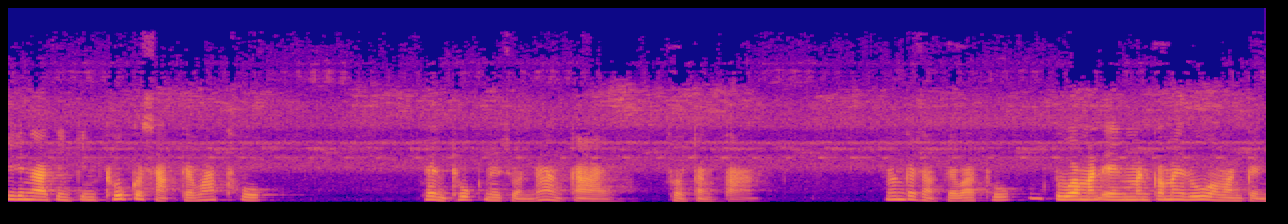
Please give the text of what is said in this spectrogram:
พิจารณาจริงๆทุกข์ก็สักแต่ว่าทุกข์เช่นทุกข์ในส่วนร่างกายส่วนต่างๆนั่นก็สักแต่ว่าทุกข์ตัวมันเองมันก็ไม่รู้ว่ามันเป็น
